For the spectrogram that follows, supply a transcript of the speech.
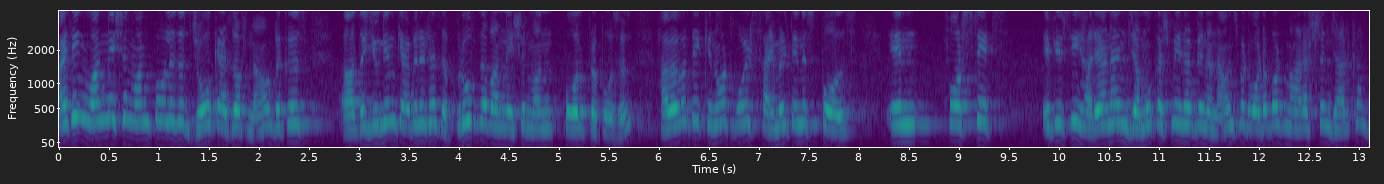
I think one nation, one poll is a joke as of now because uh, the Union Cabinet has approved the one nation, one poll proposal. However, they cannot hold simultaneous polls in four states. If you see, Haryana and Jammu Kashmir have been announced, but what about Maharashtra and Jharkhand?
